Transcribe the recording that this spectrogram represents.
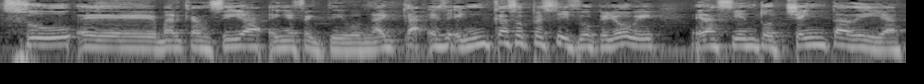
su eh, mercancía en efectivo. En, un caso específico que yo vi, era 180 días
